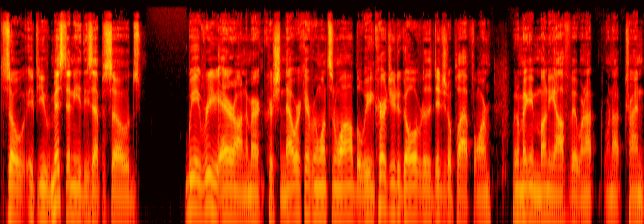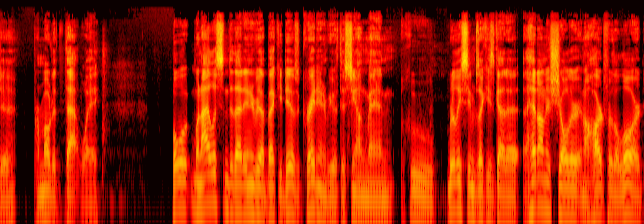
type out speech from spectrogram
So if you've missed any of these episodes, we re-air on American Christian Network every once in a while, but we encourage you to go over to the digital platform. We don't make any money off of it. We're not we're not trying to promote it that way. But when I listened to that interview that Becky did, it was a great interview with this young man who really seems like he's got a, a head on his shoulder and a heart for the Lord.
